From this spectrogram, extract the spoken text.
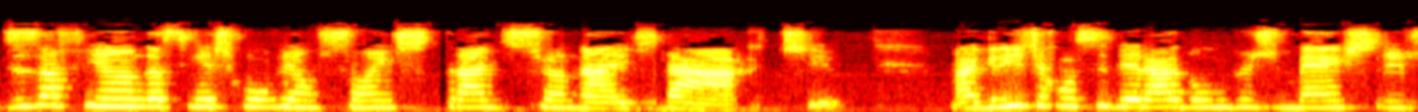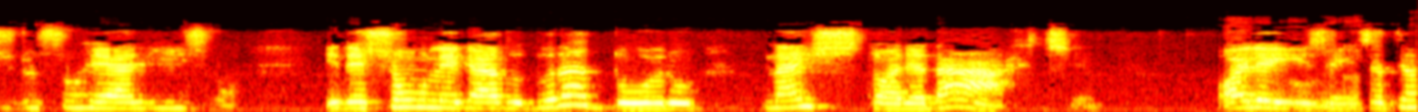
desafiando assim as convenções tradicionais da arte. Magritte é considerado um dos mestres do surrealismo e deixou um legado duradouro na história da arte. Olha aí, gente, a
